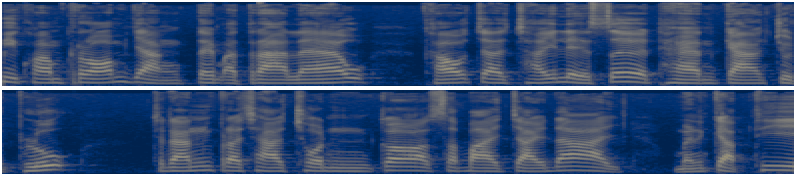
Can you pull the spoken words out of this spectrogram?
มีความพร้อมอย่างเต็มอัตราแล้ว เขาจะใช้เลเซอร์แทนการจุดพลุ ฉะนั้นประชาชนก็สบายใจได้ เหมือนกับที่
